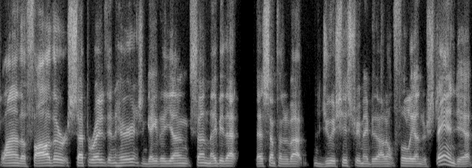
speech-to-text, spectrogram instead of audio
why the father separated the inheritance and gave the young son. Maybe that that's something about Jewish history, maybe that I don't fully understand yet.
